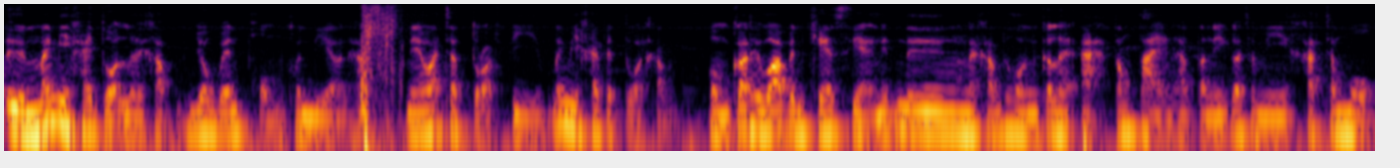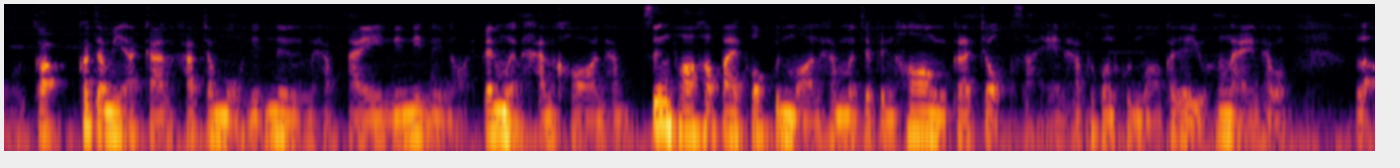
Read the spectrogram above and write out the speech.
นอื่นไม่มีใครตรวจเลยครับ ยกเว้นผมคนเดียวนะครับแม้ว่าจะตรวจฟรีไม่มีใครไปตรวจครับ ผมก็ถือว่าเป็นเคสเสี่ยงนิดนึงนะครับ ทุกคนก็เลยอะต้องไปนะครับ ตอนนี้ก็จะมีคัดจมูกก็ก็จะมีอาการคัดจมูกนิดนึงนะครับไอนิดๆหน่อยๆเป็นเหมือนคันคอนครับซึ่งพอเข้าไปพบคุณหมอนะครับมันจะเป็นห้องกระจกใสนะครับทุกคนคุณหมอก็จะอยู่ข้างในนะครับแล้ว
